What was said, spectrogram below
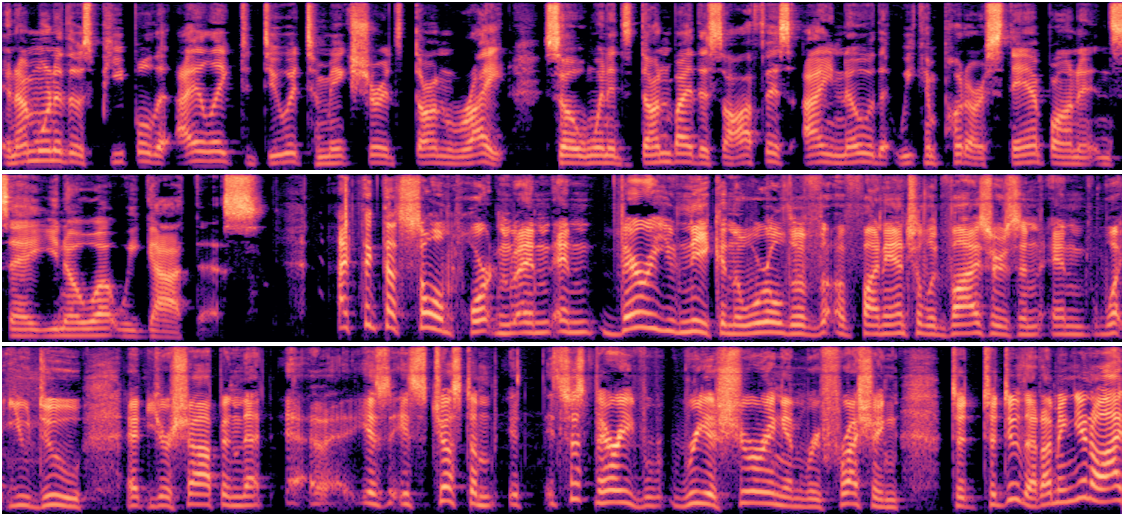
And I'm one of those people that I like to do it to make sure it's done right. So when it's done by this office, I know that we can put our stamp on it and say, you know what, we got this. I think that's so important and, and very unique in the world of, of financial advisors and, and what you do at your shop. And that uh, it's just a it, it's just very reassuring and refreshing to, to do that. I mean, you know, I,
